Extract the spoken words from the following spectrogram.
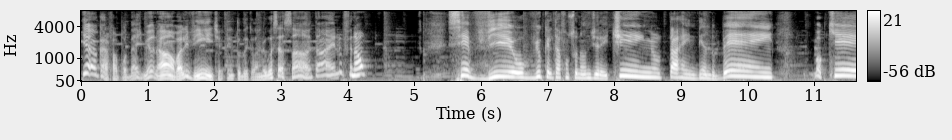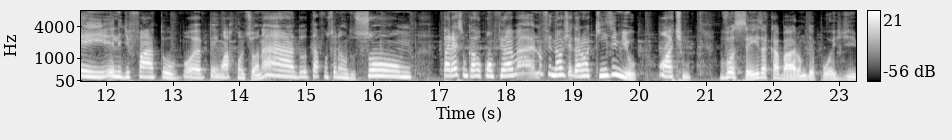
E aí o cara fala, pô, 10 mil não, vale 20. Aí tem toda aquela negociação e tal. Aí no final, você viu, viu que ele tá funcionando direitinho, tá rendendo bem. Ok, ele de fato pô, tem um ar-condicionado, tá funcionando o som, parece um carro confiável, mas no final chegaram a 15 mil. Ótimo vocês acabaram depois de.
